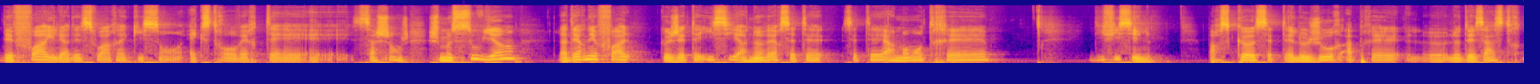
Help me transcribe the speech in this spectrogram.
Des fois, il y a des soirées qui sont extrovertées et ça change. Je me souviens, la dernière fois que j'étais ici à Nevers, c'était, c'était un moment très difficile parce que c'était le jour après le, le désastre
